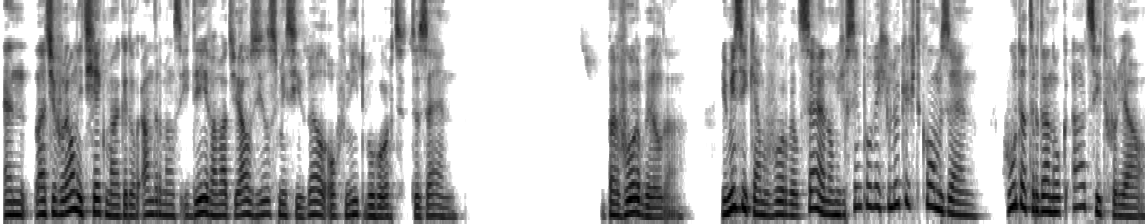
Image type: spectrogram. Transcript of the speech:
En laat je vooral niet gek maken door andermans idee van wat jouw zielsmissie wel of niet behoort te zijn. Een voorbeelden. Je missie kan bijvoorbeeld zijn om hier simpelweg gelukkig te komen zijn, hoe dat er dan ook uitziet voor jou.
